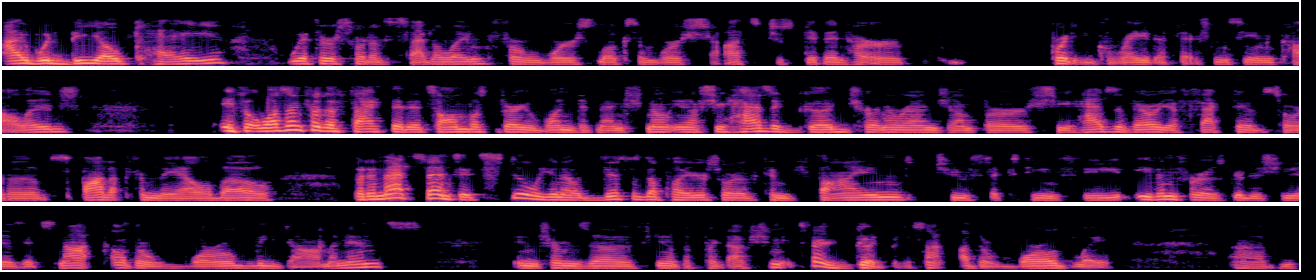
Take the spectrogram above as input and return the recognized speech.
I would be okay with her sort of settling for worse looks and worse shots, just given her pretty great efficiency in college. If it wasn't for the fact that it's almost very one dimensional, you know, she has a good turnaround jumper. She has a very effective sort of spot up from the elbow. But in that sense, it's still, you know, this is a player sort of confined to 16 feet. Even for as good as she is, it's not otherworldly dominance in terms of, you know, the production. It's very good, but it's not otherworldly. Um,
